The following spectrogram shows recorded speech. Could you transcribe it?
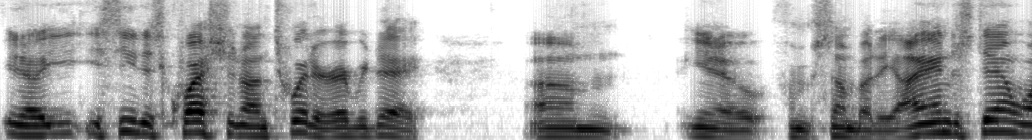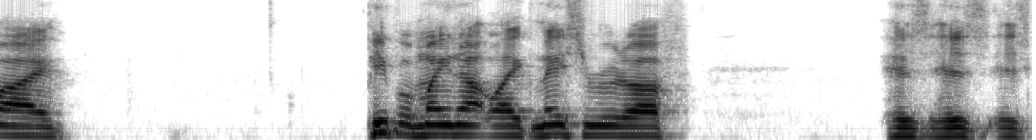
you know you, you see this question on Twitter every day, um, you know, from somebody. I understand why people might not like Mason Rudolph, his his his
